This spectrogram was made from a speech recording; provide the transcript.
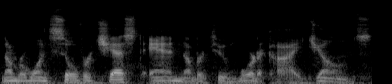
Number one, Silver Chest. And number two, Mordecai Jones.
